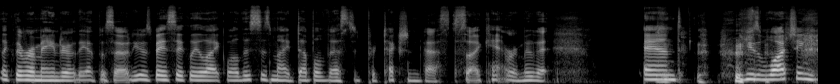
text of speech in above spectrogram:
like the remainder of the episode. He was basically like, well, this is my double vested protection vest. So I can't remove it. And he's watching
